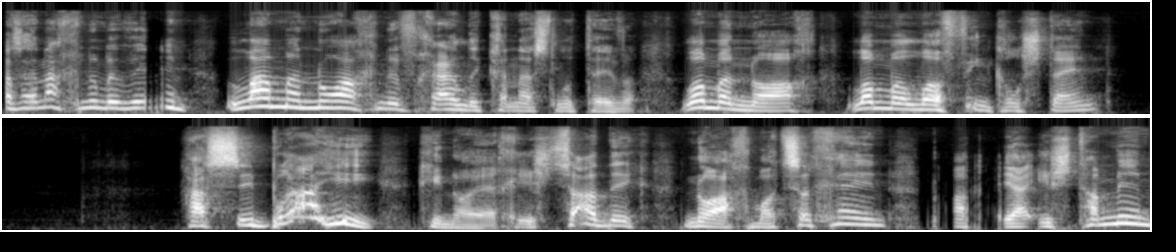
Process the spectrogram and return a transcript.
אז אנחנו מבינים למה נוח נבחר להיכנס לטבע. למה נוח? למה לא פינקלשטיין? הסיבה היא כי נוח איש צדיק, נוח מוצא חן, היה איש תמים,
